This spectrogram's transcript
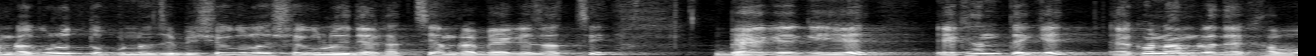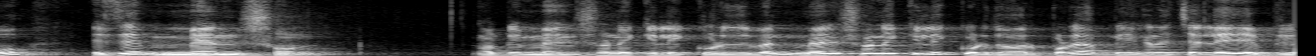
আমরা গুরুত্বপূর্ণ যে বিষয়গুলো, সেগুলোই দেখাচ্ছি, আমরা ব্যাগে যাচ্ছি। ব্যাগে গিয়ে এখান থেকে এখন আমরা দেখাবো এই যে মেনশন আপনি মেনশনে ক্লিক করে দেবেন। মেনশনে ক্লিক করে দেওয়ার পরে আপনি এখানে চাইলে এভরি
